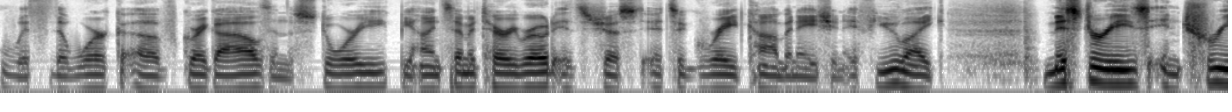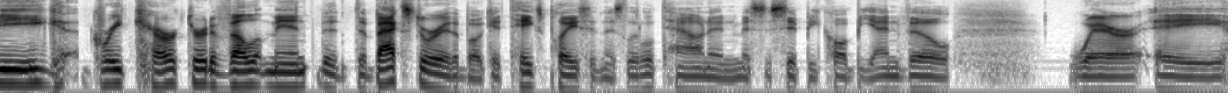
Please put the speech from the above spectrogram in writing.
with the work of Greg Iles and the story behind Cemetery Road, it's just it's a great combination. If you like mysteries, intrigue, great character development, the the backstory of the book, it takes place in this little town in Mississippi called Bienville, where a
